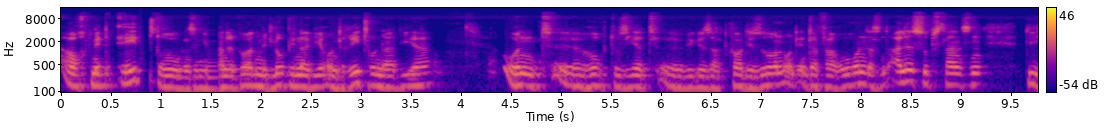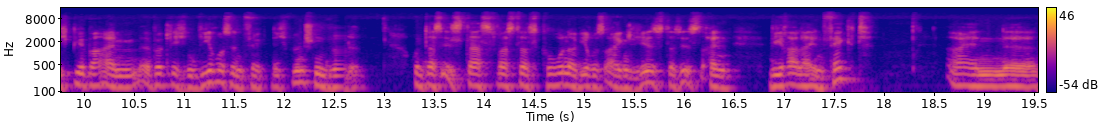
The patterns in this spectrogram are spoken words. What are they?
auch mit AIDS-Drogen sind die behandelt worden, mit Lopinavir und Ritonavir und äh, hochdosiert, äh, wie gesagt, Cortison und Interferon. Das sind alles Substanzen, die ich mir bei einem wirklichen Virusinfekt nicht wünschen würde. Und das ist das, was das Coronavirus eigentlich ist. Das ist ein viraler Infekt, ein äh,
